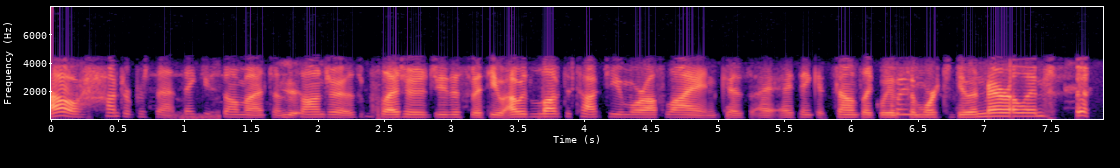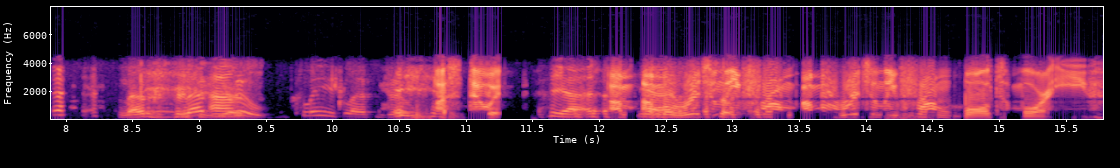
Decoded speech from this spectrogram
Oh, 100%. Thank you so much. And Yeah. Sandra, it was a pleasure to do this with you. I would love to talk to you more offline because I, I think it sounds like we have some work to do in Maryland. Let's let's Um, do. Please let's do. Let's do it. Yeah. I'm, I'm originally from I'm originally from Baltimore, Eve.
